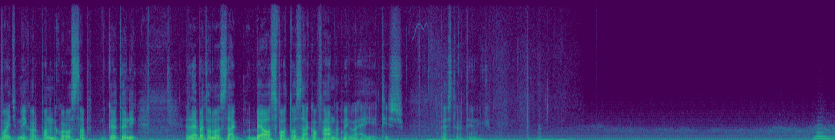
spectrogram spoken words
vagy még a, van, amikor rosszabb történik, lebetonozzák, beaszfaltozzák a fának még a helyét is. Tehát ez történik. Mm-hmm.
